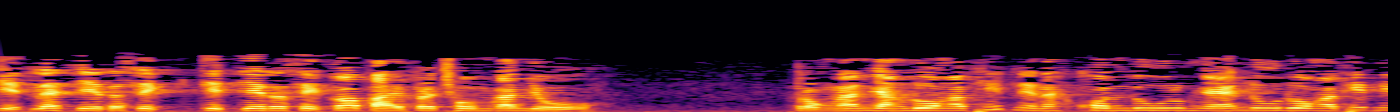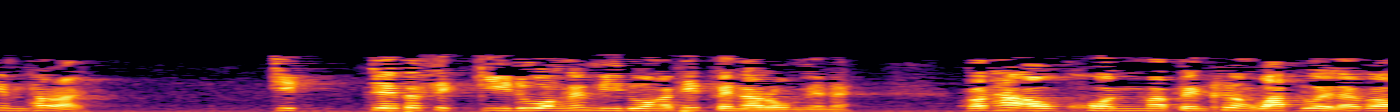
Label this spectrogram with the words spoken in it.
จิตและเจตสิกจิตเจตสิกก็ไปประชุมกันอยู่ ตรงนั้นอย่างดวงอาทิตย์เนี่ยนะคนดูแงนดูดวงอาทิตย์นี่มันเท่าไหร่ จิตเจตสิกกี่ดวงนะมีดวงอาทิตย์เป็นอารมณ์เนี่ยนะก็ถ้าเอาคนมาเป็นเครื่องวัดด้วย แล้วก็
